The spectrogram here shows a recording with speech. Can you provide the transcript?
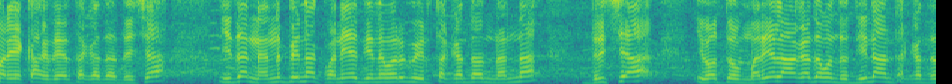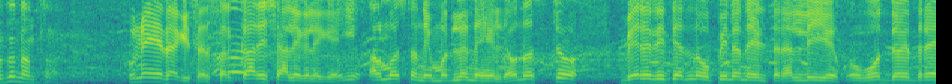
ಮರೆಯೋಕ್ಕಾಗದೆ ಇರ್ತಕ್ಕಂಥ ದೃಶ್ಯ. ಇದ ನೆನಪಿನ ಕೊನೆಯ ದಿನವರೆಗೂ ಇರ್ತಕ್ಕಂಥ ನನ್ನ ದೃಶ್ಯ. ಇವತ್ತು ಮರೆಯಲಾಗದ ಒಂದು ದಿನ ಅಂತಕ್ಕಂಥದ್ದು ನನ್ನ ಕೊನೆಯದಾಗಿ ಸರ್, ಸರ್ಕಾರಿ ಶಾಲೆಗಳಿಗೆ, ಈ ಆಲ್ಮೋಸ್ಟ್ ನಾನು ಮೊದಲೇ ಹೇಳಿದೆ, ಒಂದಷ್ಟು ಬೇರೆ ರೀತಿಯಾದ ಒಪಿನಿಯನ್ ಹೇಳ್ತಾರೆ, ಅಲ್ಲಿ ಓದಿದ್ರೆ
